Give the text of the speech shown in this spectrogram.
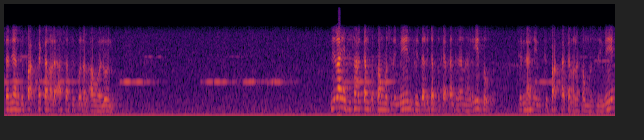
Dan yang dipraktekkan oleh as-sabiqun al-awwalun. Inilah yang disarankan untuk kaum muslimin Fidalika berkaitan dengan hal itu. Inilah yang dipaksakan oleh kaum muslimin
